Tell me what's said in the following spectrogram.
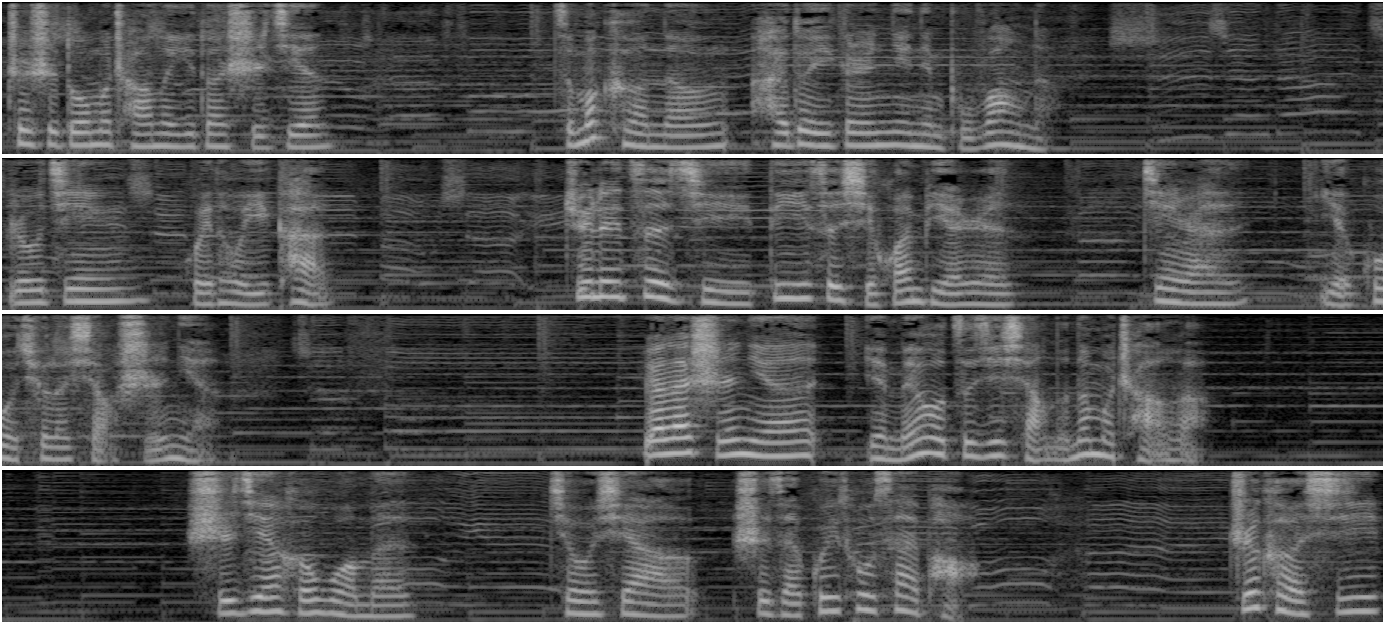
这是多么长的一段时间，怎么可能还对一个人念念不忘呢？如今回头一看，距离自己第一次喜欢别人，竟然也过去了小十年。原来十年也没有自己想的那么长啊。时间和我们，就像是在龟兔赛跑。只可惜，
